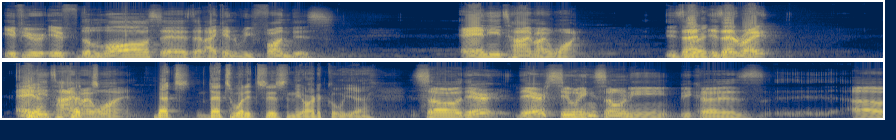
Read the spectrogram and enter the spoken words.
if you're if the law says that i can refund this anytime i want is that is Right. that right anytime i want That's that's what it says in the article. Yeah. so they're they're suing sony because uh,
